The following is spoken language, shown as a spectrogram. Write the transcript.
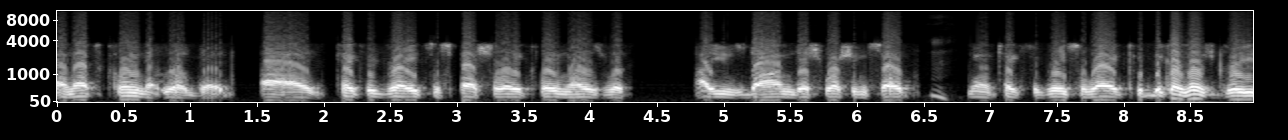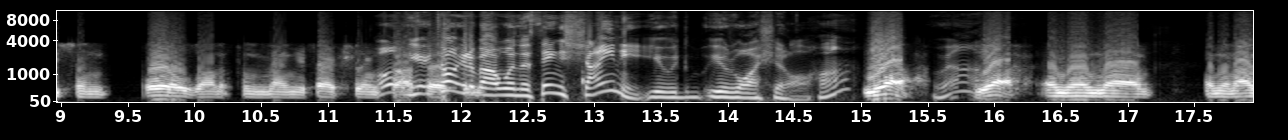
and that's clean it real good. Uh, take the grates, especially clean those with. I use Dawn dishwashing soap. Hmm. You know, it takes the grease away because there's grease and oils on it from the manufacturing Oh, process. you're talking about when the thing's shiny, you would you'd wash it all, huh? Yeah, Wow. yeah, and then uh, and then I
